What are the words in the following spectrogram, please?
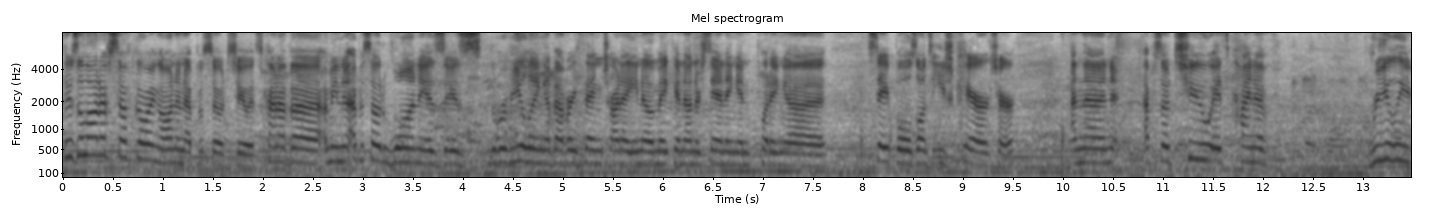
there's a lot of stuff going on in episode two. It's kind of a, I mean, episode one is is the revealing of everything, trying to you know make an understanding and putting uh, staples onto each character, and then episode two is kind of really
